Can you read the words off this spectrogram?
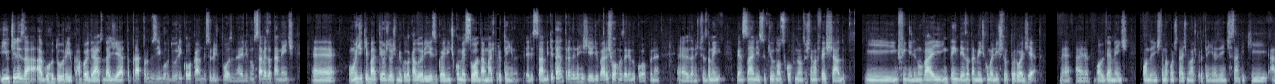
e utilizar a gordura e o carboidrato da dieta para produzir gordura e colocar no tecido adiposo. Né? Ele não sabe exatamente é, onde que bateu as 2.000 quilocalorias e a gente começou a dar mais proteína. Ele sabe que está entrando energia de várias formas ali no corpo. Né? É, a gente precisa também pensar nisso, que o nosso corpo não é um sistema fechado e, enfim, ele não vai entender exatamente como ele estruturou a dieta. Né? É, obviamente, quando a gente tem uma quantidade maior de proteínas, a gente sabe que a,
